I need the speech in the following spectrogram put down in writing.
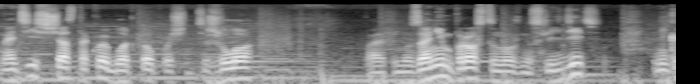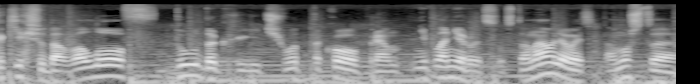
найти сейчас такой блэктоп очень тяжело. Поэтому за ним просто нужно следить. Никаких сюда валов, дудок и чего-то такого прям не планируется устанавливать, потому что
